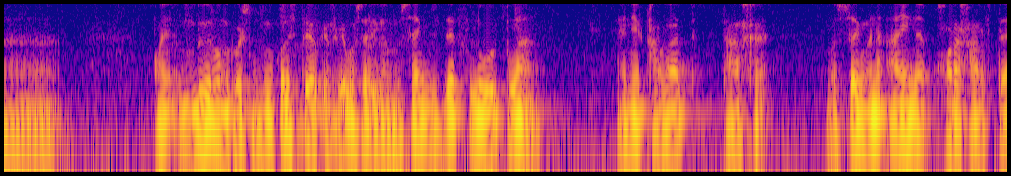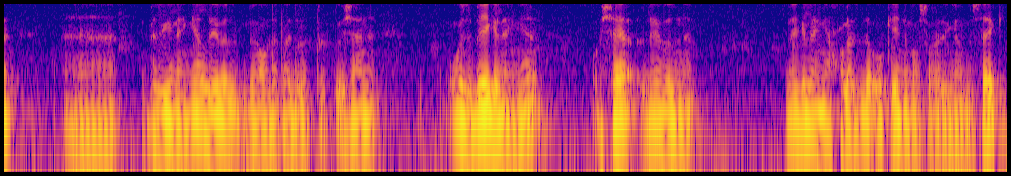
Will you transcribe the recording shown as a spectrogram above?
e, buyruqni ko'rishimiz mumkin. Strelkasiga bosadigan bo'lsak bizda floor plan ya'ni qavat tarxi bossak mana ayni qora harfda e, belgilangan level bu yoqda paydo bo'lib turibdi. O'shani o'zi belgilangan o'sha levelni belgilangan holatida okni bosib oladigan bo'lsak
